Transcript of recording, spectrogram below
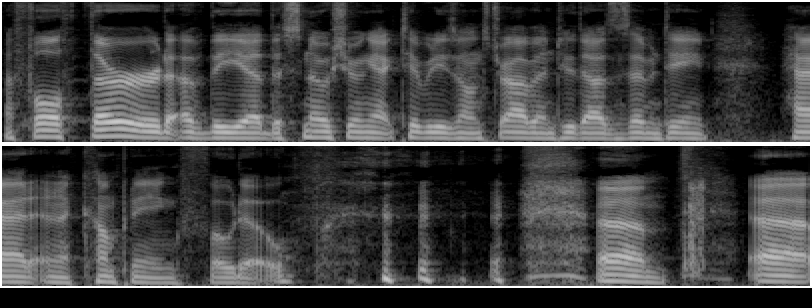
a full third of the uh, the snowshoeing activities on Strava in 2017 had an accompanying photo. um, uh,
